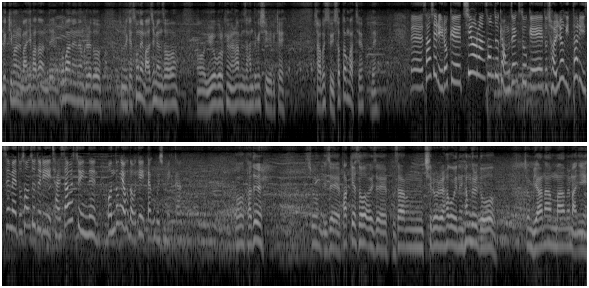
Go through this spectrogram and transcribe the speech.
느낌을 많이 받았는데 후반에는 그래도 좀 이렇게 손에 맞으면서 어, 유효 브로킹을 하면서 한두 개씩 이렇게 잡을 수 있었던 것 같아요. 네. 네, 사실 이렇게 치열한 선두 경쟁 속에 또 전력 이탈이 있음에도 선수들이 잘 싸울 수 있는 원동력은 어디에 있다고 보십니까? 어, 다들 좀 이제 밖에서 이제 부상 치료를 하고 있는 형들도 좀 미안한 마음을 많이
